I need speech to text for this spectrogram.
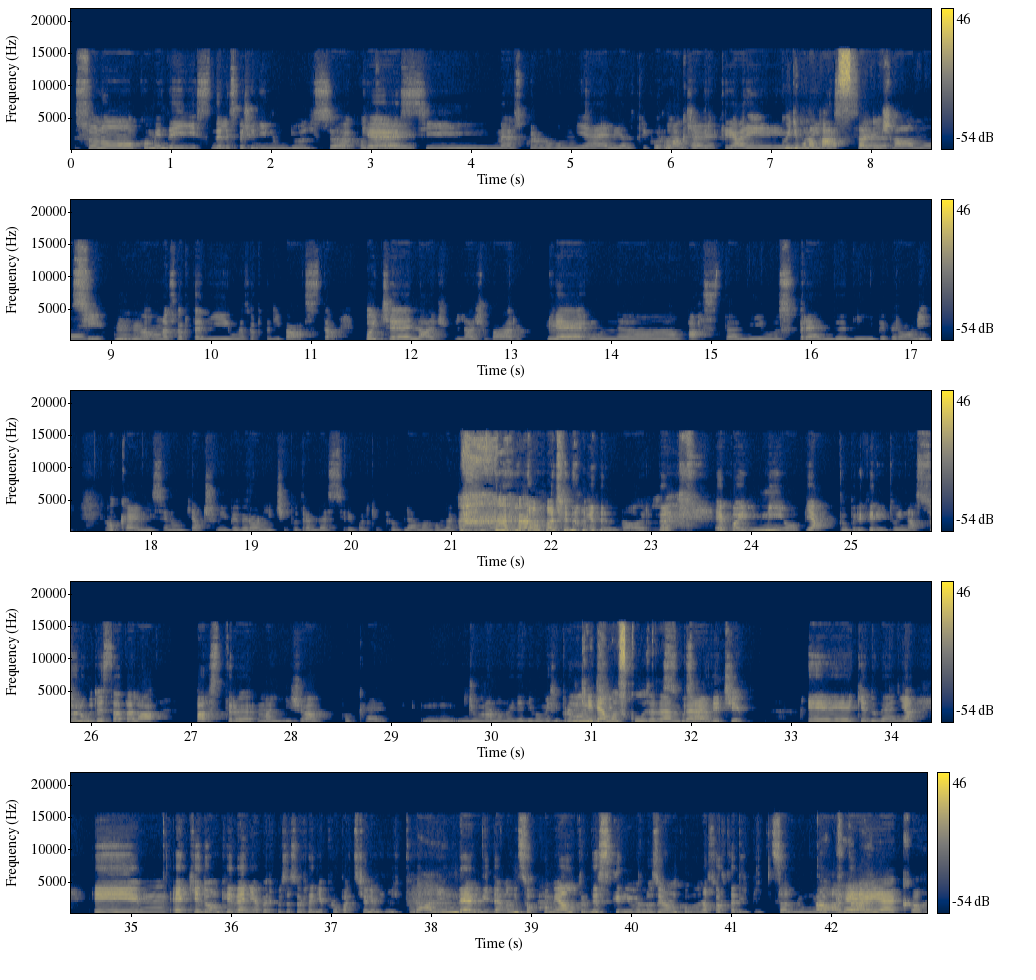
sono come dei- delle specie di noodles che Ok. si mescolano con miele e altri formaggi Ok. per creare Quindi tipo una pasta, dessert. diciamo. Sì, Mhm. una, una sorta di, una sorta di pasta. Poi c'è l'aj- l'ajvar, che Mhm. è una pasta di uno spread di peperoni. Ok. Quindi se non piacciono i peperoni ci potrebbe essere qualche problema con la cucina della Macedonia del Nord. E poi il mio piatto preferito in assoluto è stata la pastr malicia, Ok. Mm, giuro non ho idea di come si pronuncia. Chiediamo scusa sempre. Scusateci, e chiedo venia. E, e chiedo anche venia per questa sorta di appropriazione culturale indebita, non so come altro descriverlo se non come una sorta di pizza allungata. Ok, ecco,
